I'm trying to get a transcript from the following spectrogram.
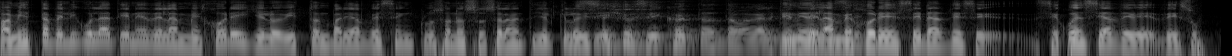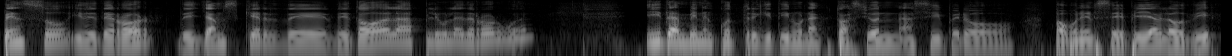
para mí esta película tiene de las mejores, y que lo he visto en varias veces incluso, no soy solamente yo el que lo dice, Sí, yo sí, con toda tiene de las mejores escenas de se- secuencias de, de suspenso y de terror, de jumpscare de, de todas las películas de terror, weón. Y también encuentro que tiene una actuación así, pero para ponerse de pie y aplaudir,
